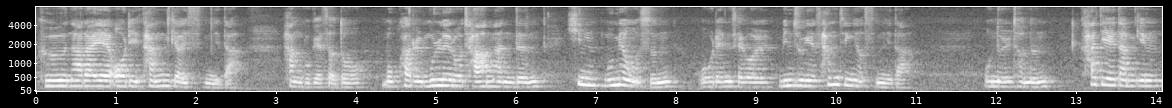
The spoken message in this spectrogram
그 나라의 얼이 담겨 있습니다. 한국에서도 목화를 물레로 자아 만든 흰 무명옷은 오랜 세월 민중의 상징이었습니다. 오늘 저는 카디에 담긴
